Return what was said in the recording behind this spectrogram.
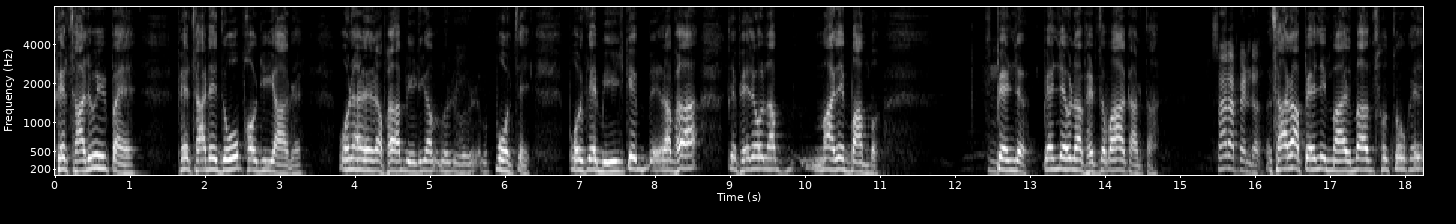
ਫਿਰ ਸਾਨੂੰ ਵੀ ਪਏ ਫਿਰ ਸਾਡੇ ਦੋ ਫੌਜੀ ਆ ਗਏ ਉਹਨਾਂ ਨੇ ਰਫਾ ਬੀੜੀਆਂ ਪੁਲ ਤੇ ਪੁਲ ਤੇ ਬੀਜ ਕੇ ਰਫਾ ਤੇ ਫਿਰ ਉਹਨਾਂ ਮਾਰੇ ਬੰਬ। ਪਿੰਡ ਪਿੰਡ ਉਹਨਾਂ ਫਿਰ ਤਬਾਹ ਕਰਤਾ। ਸਾਰਾ ਪਿੰਡ? ਸਾਰਾ ਪਹਿਲੇ ਮਾਰਬਾਦ ਸੁੱਤੋ ਕੇ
